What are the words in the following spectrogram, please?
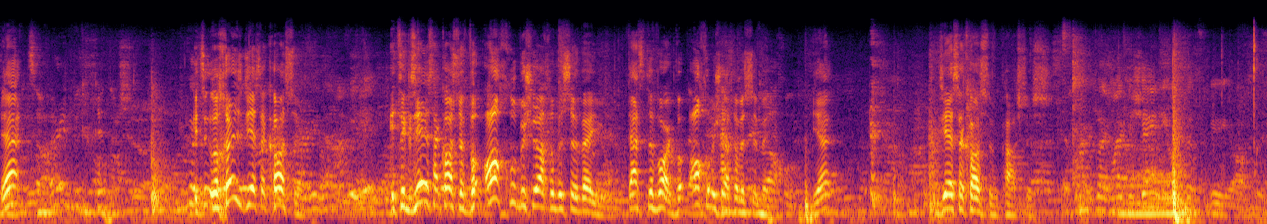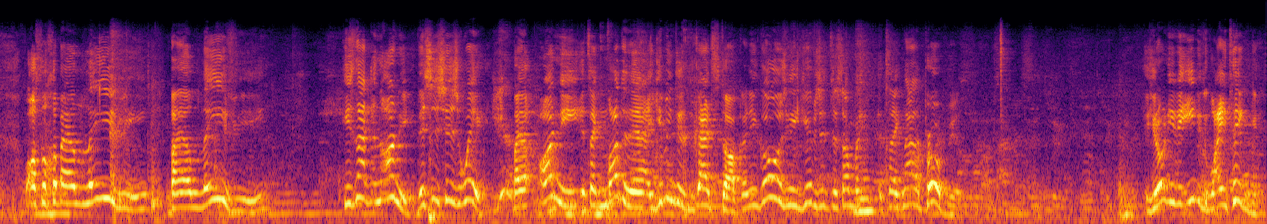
yeah, It's a very big chiddush. it's the chayr is hakaser. It's a gzes hakaser. V'achlu b'shrecha b'seveyu. That's the word. V'achlu b'shrecha b'seveyu. Yeah. Gzes hakaser pastors. It's like Mike Shani, also to. Also, by a Levi, by a Levi, he's not an ani. This is his wage. By an ani, it's like mother there. I give it to the guy's stock, and he goes and he gives it to somebody. It's like not appropriate. You don't need to eat it. Why are you taking it?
